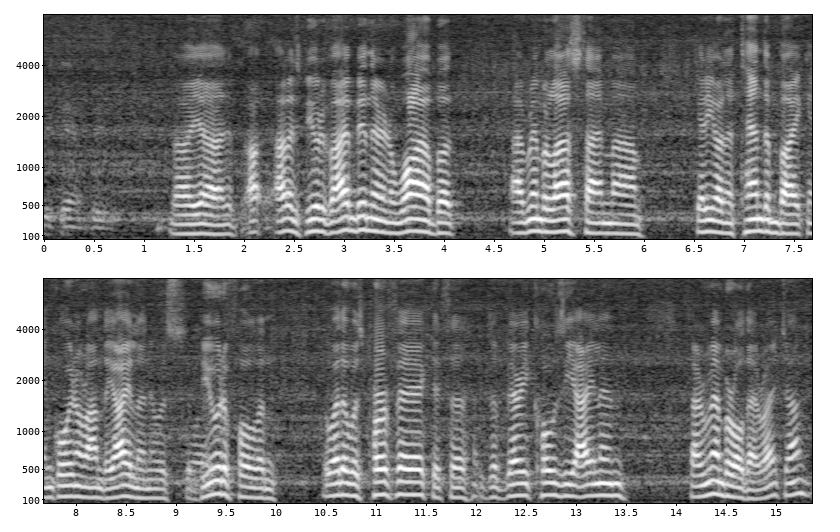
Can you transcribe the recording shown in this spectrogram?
you can't beat. Oh yeah, the island's beautiful. I haven't been there in a while, but I remember last time um, getting on a tandem bike and going around the island. It was Wow. beautiful and the weather was perfect. It's a it's a very cozy island. I remember all that, right, John?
